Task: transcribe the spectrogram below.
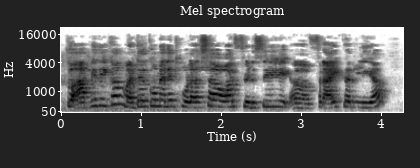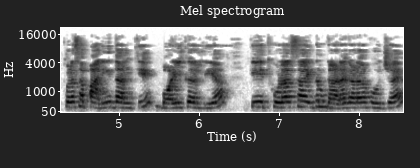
तो आपने देखा, मटर को मैंने थोड़ा सा और फिर से फ्राई कर लिया थोड़ा सा पानी डाल के बॉईल कर लिया कि थोड़ा सा एकदम गाढ़ा गाढ़ा हो जाए।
